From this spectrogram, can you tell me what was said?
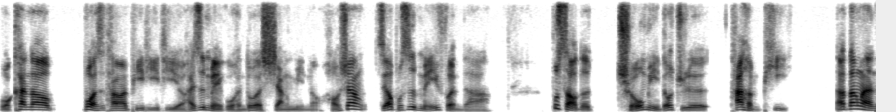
我看到不管是台湾 PTT 啊，还是美国很多的乡民哦，好像只要不是美粉的啊，不少的球迷都觉得他很屁。那当然。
